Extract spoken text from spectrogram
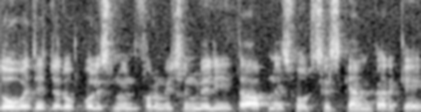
2 ਵਜੇ ਜਦੋਂ ਪੁਲਿਸ ਨੂੰ ਇਨਫੋਰਮੇਸ਼ਨ ਮਿਲੀ ਤਾਂ ਆਪਣੇ ਸੋਰਸਿਸ ਸਕੈਮ ਕਰਕੇ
